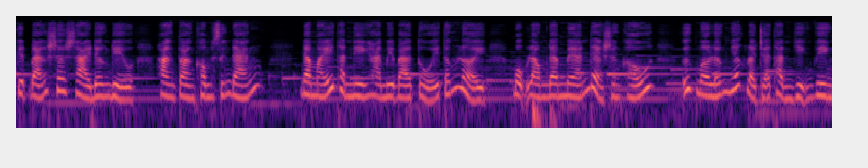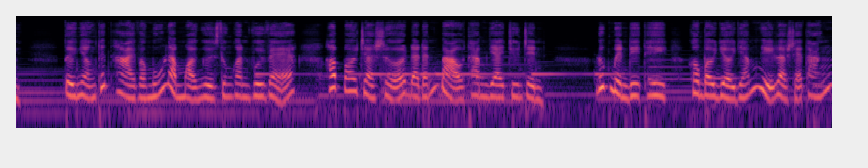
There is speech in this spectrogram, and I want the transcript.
kịch bản sơ sài đơn điệu, hoàn toàn không xứng đáng. Năm ấy, thanh niên 23 tuổi Tấn Lợi, một lòng đam mê ánh đèn sân khấu, ước mơ lớn nhất là trở thành diễn viên. Tự nhận thích hài và muốn làm mọi người xung quanh vui vẻ, Hot Boy Trà Sữa đã đánh bạo tham gia chương trình. Lúc mình đi thi, không bao giờ dám nghĩ là sẽ thắng.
